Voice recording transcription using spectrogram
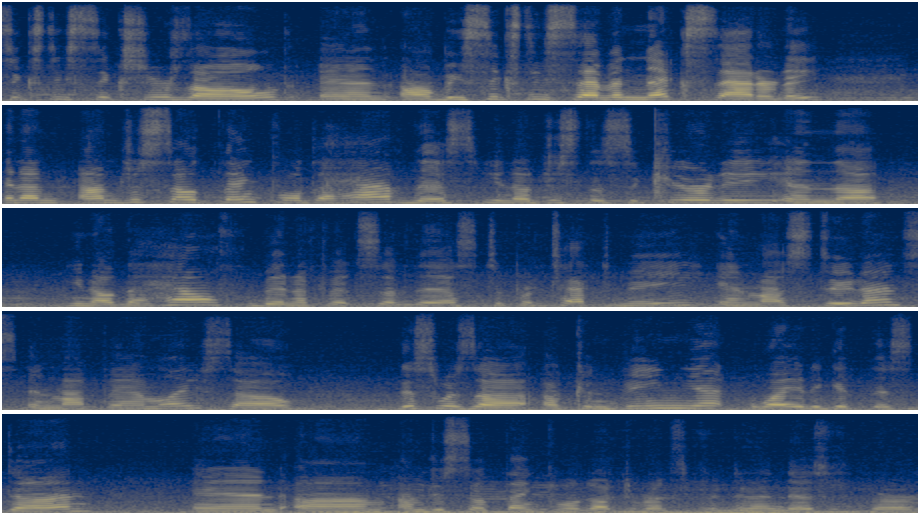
66 years old, and I'll be 67 next Saturday and I'm, I'm just so thankful to have this, you know, just the security and the, you know, the health benefits of this to protect me and my students and my family. So this was a, a convenient way to get this done. And um, I'm just so thankful, Dr. Runcie, for doing this for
